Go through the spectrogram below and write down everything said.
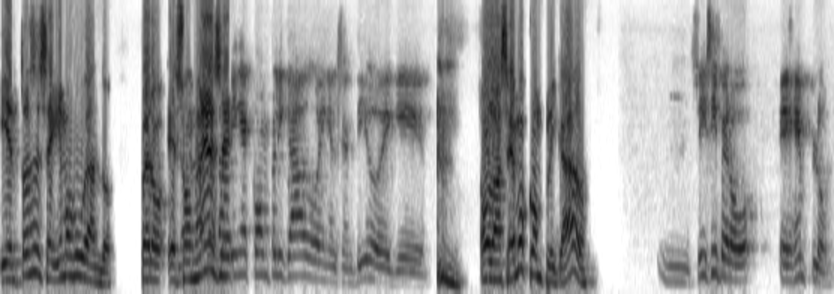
y entonces seguimos jugando. Pero esos meses... También es complicado en el sentido de que O lo hacemos complicado. Mm, sí, sí, pero ejemplo,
